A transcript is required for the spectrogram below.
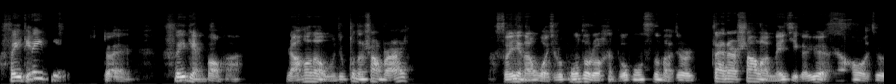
非典，非典，对，非典爆发，然后呢，我们就不能上班了。所以呢，我就是工作了很多公司嘛，就是在那儿上了没几个月，然后就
